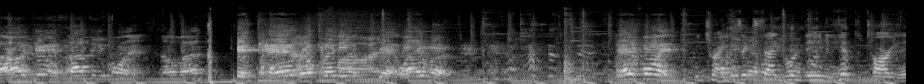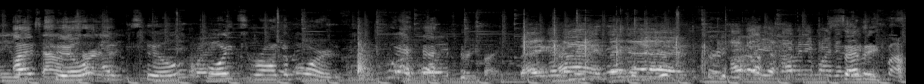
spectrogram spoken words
Okay, 30 points. No bad. Okay, 10 or 20. Yeah, whatever. 10 points. He tried six times before he didn't even hit the target, and he looked out on Until, tournament. until points were on the board. Very good, guys. Very good. How about you? How many points? did you- 75.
